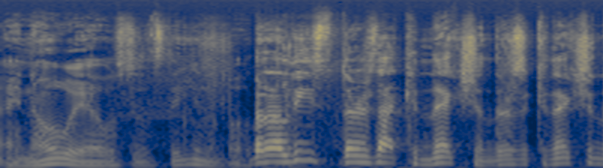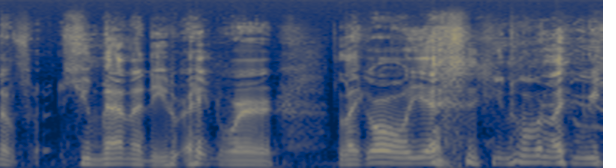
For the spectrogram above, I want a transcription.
I know. I was just thinking about. But at least there's that connection. There's a connection of humanity, right? Where, like, oh yeah, you know, like we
